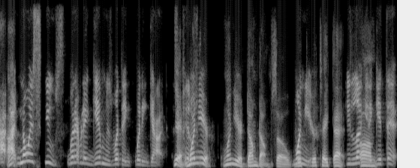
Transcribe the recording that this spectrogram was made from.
I, I I no excuse. Whatever they give him is what they what he got. It's yeah, one year. One year, dumb dumb. So One we'll, year. we'll take that. You lucky to Um get that.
